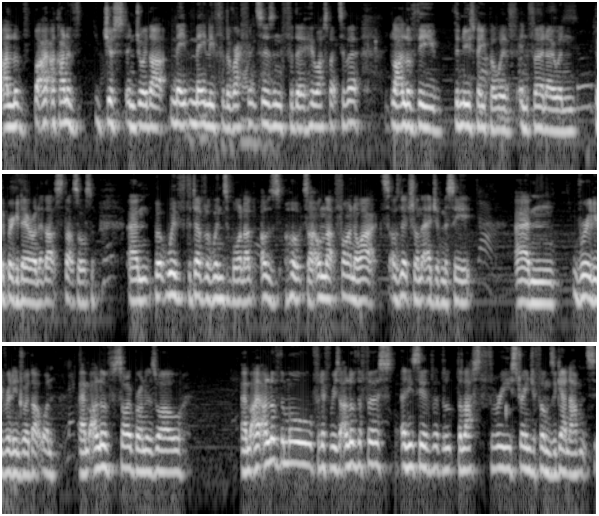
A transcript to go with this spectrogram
I love, but I, I kind of just enjoy that ma- mainly for the references and for the Who aspect of it. Like I love the the newspaper with Inferno and the Brigadier on it. That's that's awesome. Um, but with the Devil of Winterborne, I, I was hooked. Like on that final act, I was literally on the edge of my seat. Um, really, really enjoyed that one. Um, I love Cyberon as well. Um, I, I love them all for different reasons. I love the first, and you see the, the, last three Stranger films again. I haven't s-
